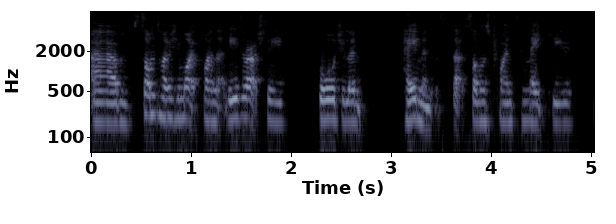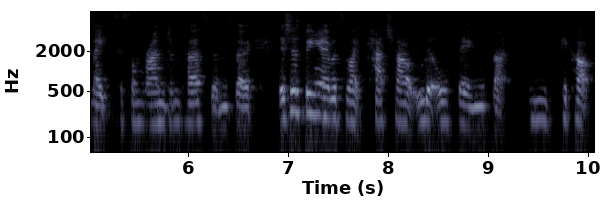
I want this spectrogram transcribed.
um, sometimes you might find that these are actually fraudulent payments that someone's trying to make you make to some random person. So it's just being able to like catch out little things that you pick up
